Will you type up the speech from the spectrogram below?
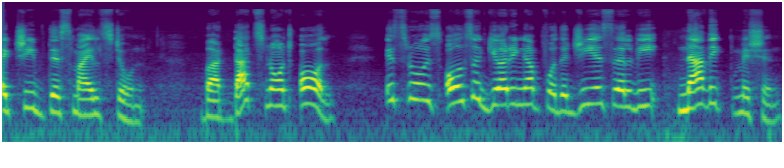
achieve this milestone. But that's not all. ISRO is also gearing up for the GSLV NAVIC mission.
